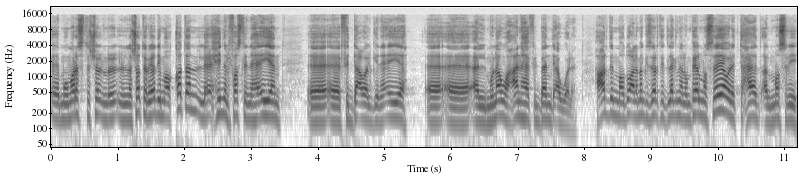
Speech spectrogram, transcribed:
ممارسة الش- النشاط الرياضي مؤقتا لحين الفصل نهائيا آه، آه، في الدعوة الجنائية آه، آه، المنوه عنها في البند اولا. عرض الموضوع على مجلس إدارة اللجنة الأولمبية المصرية والاتحاد المصري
